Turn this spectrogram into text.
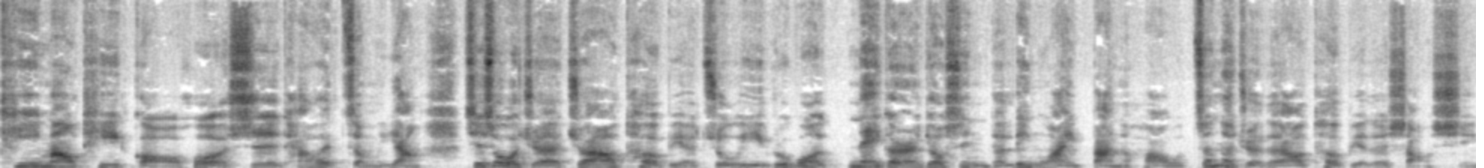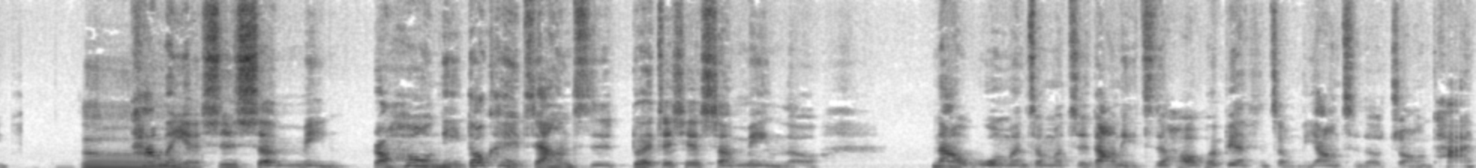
踢猫踢狗，或者是他会怎么样？其实我觉得就要特别注意，如果那个人又是你的另外一半的话，我真的觉得要特别的小心。他们也是生命，然后你都可以这样子对这些生命了，那我们怎么知道你之后会变成怎么样子的状态？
